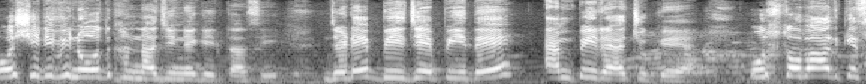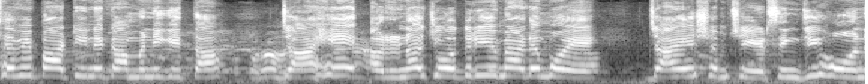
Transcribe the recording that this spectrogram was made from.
ਉਹ ਸ਼੍ਰੀ ਵਿਨੋਦ ਖੰਨਾ ਜੀ ਨੇ ਕੀਤਾ ਸੀ। ਜਿਹੜੇ ਬੀਜੇਪੀ ਦੇ ਐਮਪੀ ਰਹਿ ਚੁੱਕੇ ਆ। ਉਸ ਤੋਂ ਬਾਅਦ ਕਿਸੇ ਵੀ ਪਾਰਟੀ ਨੇ ਕੰਮ ਨਹੀਂ ਕੀਤਾ। ਚਾਹੇ ਅਰੁਣਾ ਚੌਧਰੀ ਮੈਡਮ ਹੋਏ, ਚਾਹੇ ਸ਼ਮਸ਼ੇਰ ਸਿੰਘ ਜੀ ਹੋਣ।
